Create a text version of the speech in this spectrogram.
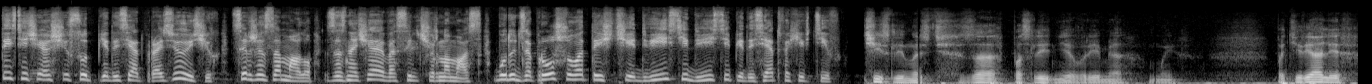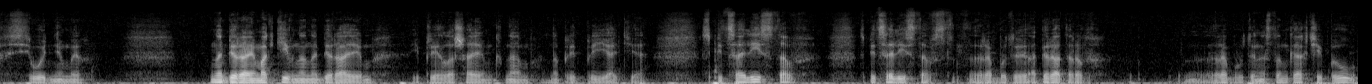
1650 працюючих – це вже замало, зазначає Василь Чорномас. Будуть запрошувати ще 200-250 фахівців. Численность за последнее время мы потеряли. Сегодня мы набираем, активно набираем и приглашаем к нам на предприятие специалистов, специалистов, работы, операторов э, работы на станках ЧПУ,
